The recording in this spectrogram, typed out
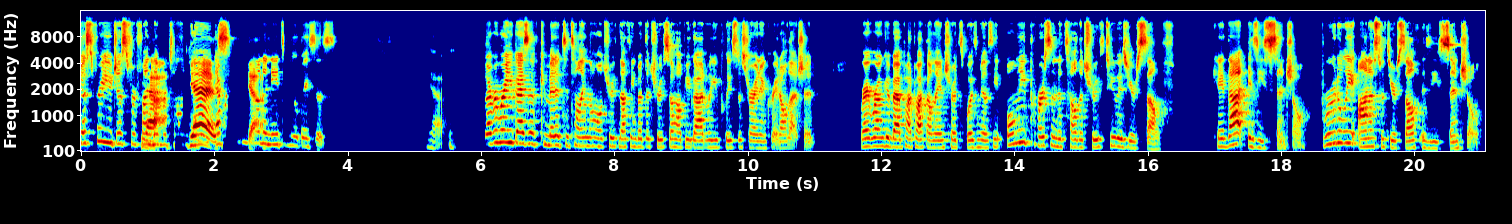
just for you, just for fun, Yeah. never telling Yes. you. Never Yeah. on a need to know basis. Yeah. So everywhere you guys have committed to telling the whole truth, nothing but the truth, so help you God, will you please destroy and create all that shit? Right, wrong, good, bad, POD, POC, online shorts, boys, and meals. The only person to tell the truth to is yourself. Okay, that is essential. Brutally honest with yourself is essential.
